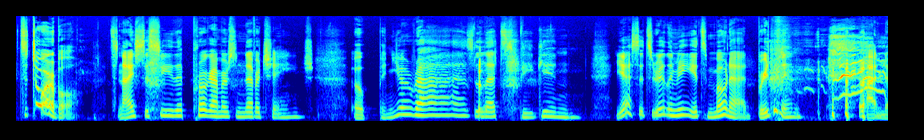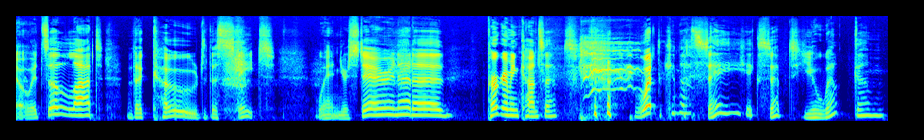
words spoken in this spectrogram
It's adorable. It's nice to see that programmers never change. Open your eyes, let's begin. Yes, it's really me. It's Monad. Breathe it in. I know it's a lot. The code, the state. When you're staring at a programming concept, what can I say except you're welcome?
